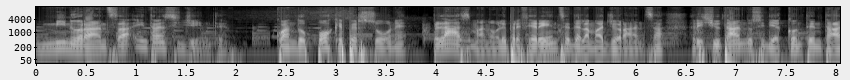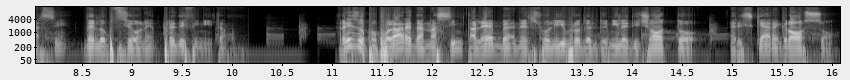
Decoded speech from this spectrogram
Minoranza intransigente. Quando poche persone plasmano le preferenze della maggioranza rifiutandosi di accontentarsi dell'opzione predefinita. Reso popolare da Nassim Taleb nel suo libro del 2018 Rischiare grosso,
